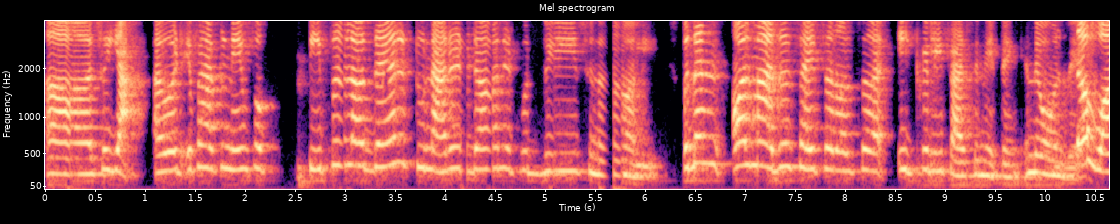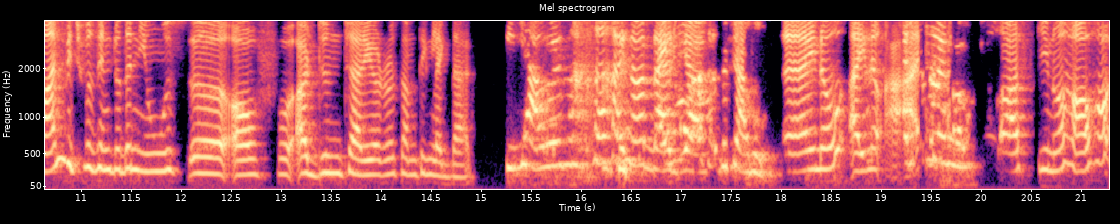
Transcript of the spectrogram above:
Uh, so yeah, I would if I have to name for people out there to narrow it down, it would be Sanauli. But then all my other sites are also equally fascinating in their own way. The one which was into the news uh, of Arjun Chariot or something like that. Yeah, well, not that. know. Yeah, the channel. I know, I know. I, I I know. to ask, you know, how how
